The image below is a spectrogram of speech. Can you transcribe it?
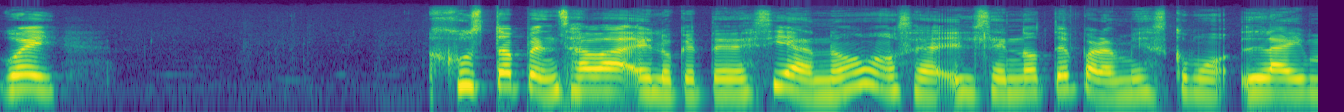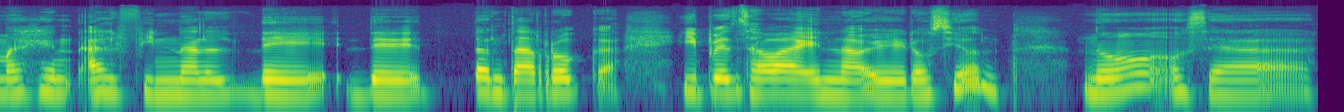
güey, justo pensaba en lo que te decía, ¿no? O sea, el cenote para mí es como la imagen al final de, de tanta roca y pensaba en la erosión, ¿no? O sea,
